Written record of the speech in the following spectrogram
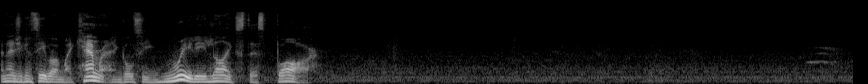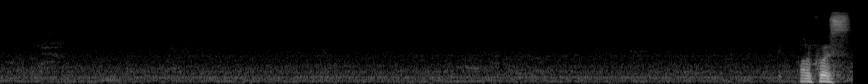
And as you can see by my camera angles, he really likes this bar. Well, of course,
